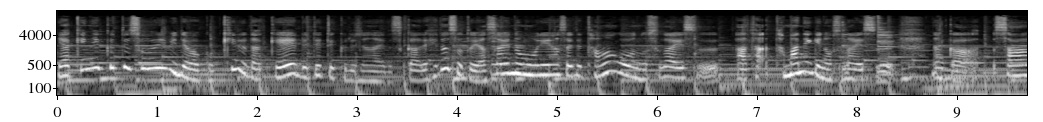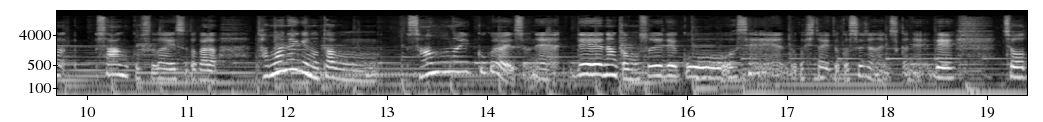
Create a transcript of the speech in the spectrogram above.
焼肉ってそういう意味ではこう切るだけで出てくるじゃないですか。で下手すると野菜の盛り合わせで卵のスライスあた玉ねぎのスライスなんか 3, 3個スライスだから玉ねぎの多分3分の1個ぐらいですよね。でなんかもうそれでこう1000円とかしたりとかするじゃないですかね。でちょっ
